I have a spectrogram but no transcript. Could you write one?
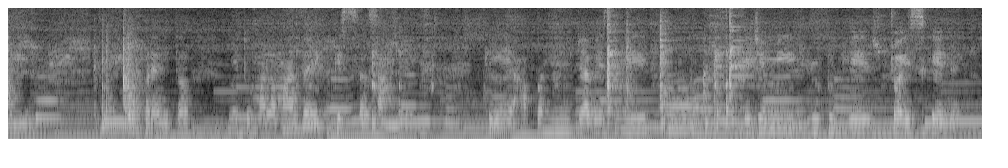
आणि तोपर्यंत मी तुम्हाला माझा एक किस्सा सांगते. की आपण ज्यावेळेस मी हे जे मी यूट्यूब हे चॉईस केलं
